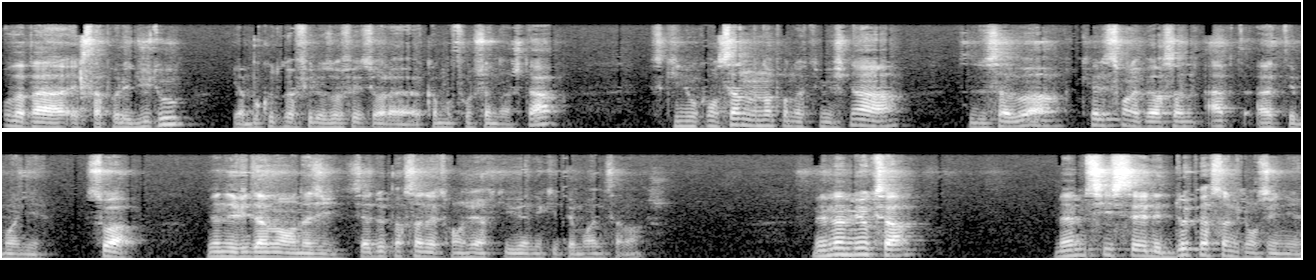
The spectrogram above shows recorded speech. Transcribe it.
On va pas extrapoler du tout, il y a beaucoup de quoi philosopher sur la, comment fonctionne un. Ce qui nous concerne maintenant pour notre Mishnah, hein, c'est de savoir quelles sont les personnes aptes à témoigner. Soit, bien évidemment en Asie, s'il y a deux personnes étrangères qui viennent et qui témoignent, ça marche. Mais même mieux que ça, même si c'est les deux personnes qui ont signé,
